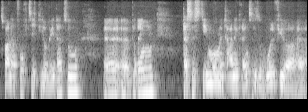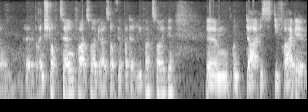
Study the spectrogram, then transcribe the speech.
250 Kilometer zu äh, äh, bringen. Das ist die momentane Grenze sowohl für äh, Brennstoffzellenfahrzeuge als auch für Batteriefahrzeuge. Ähm, und da ist die Frage,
